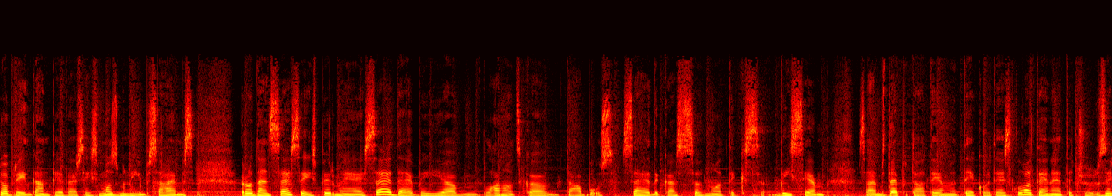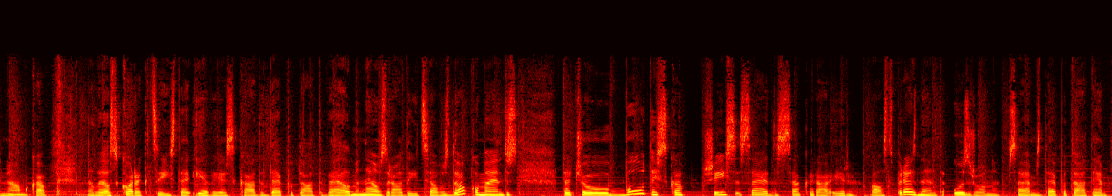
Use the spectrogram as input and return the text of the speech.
Šobrīd gan pievērsīsim uzmanību saimas rudens sesijas pirmajai sēdē. Bija plānots, ka tā būs sēde, kas notiks visiem saimas deputātiem tiekoties klātienē, taču zinām, ka nelielas korekcijas te ieviesa kāda deputāta vēlme neuzrādīt savus dokumentus. Taču būtiska šīs sēdes sakarā ir valsts prezidenta uzruna saimas deputātiem,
